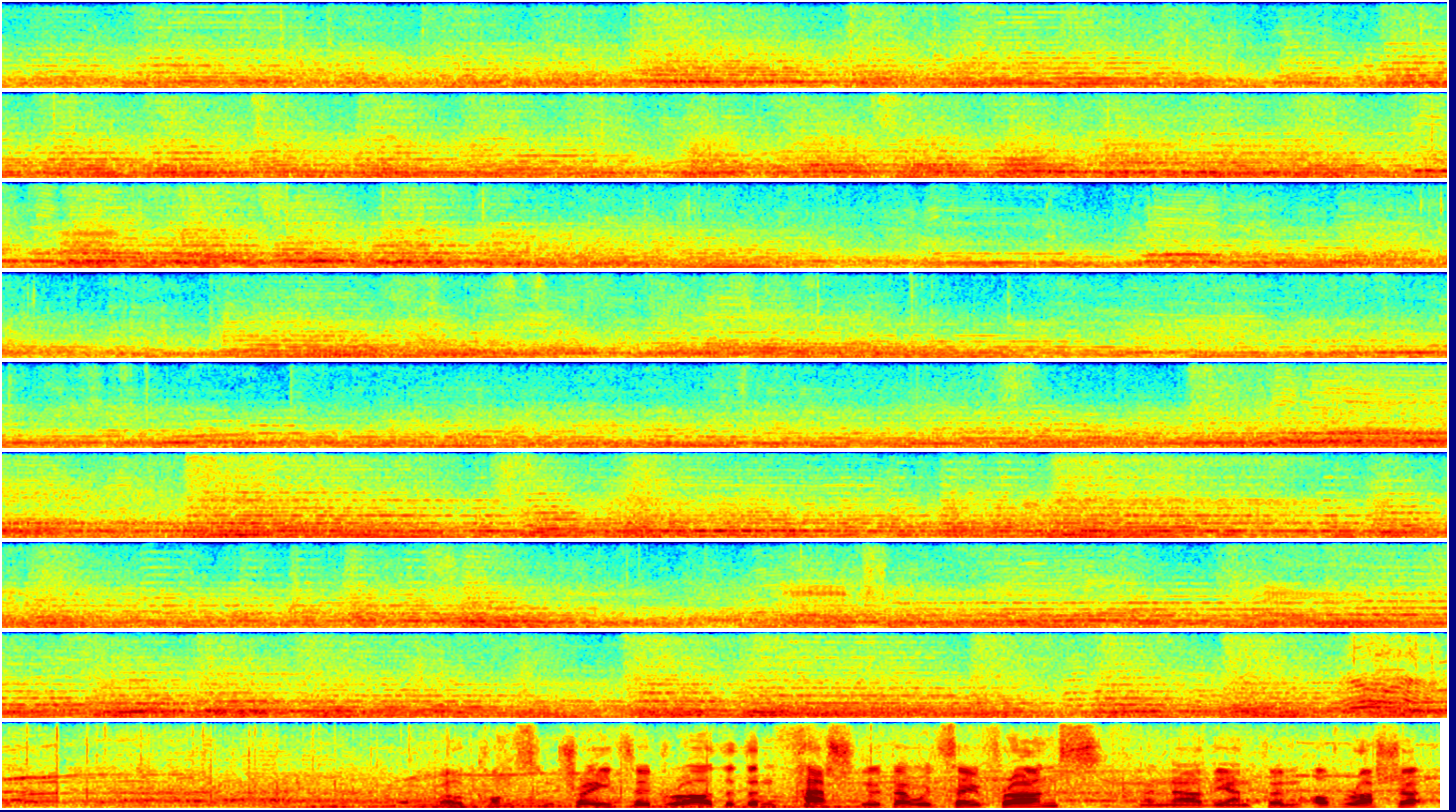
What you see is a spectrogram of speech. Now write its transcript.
Concentrated rather than passionate, I would say, France. And now the anthem of Russia.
